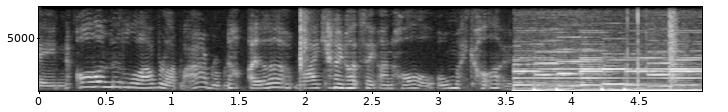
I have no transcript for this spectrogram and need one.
Oh, blah, blah. I love, why can I not say unhaul? Oh my god.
